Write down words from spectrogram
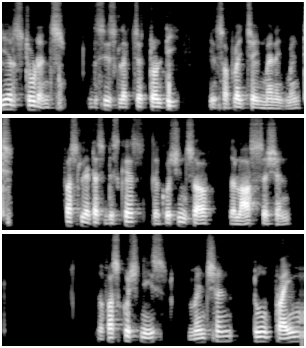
Dear students, this is lecture 20 in supply chain management. First, let us discuss the questions of the last session. The first question is mention two prime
